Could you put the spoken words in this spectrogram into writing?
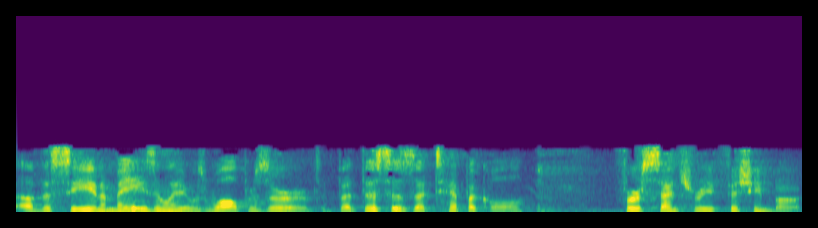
of the sea, and amazingly, it was well preserved. But this is a typical first century fishing boat.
